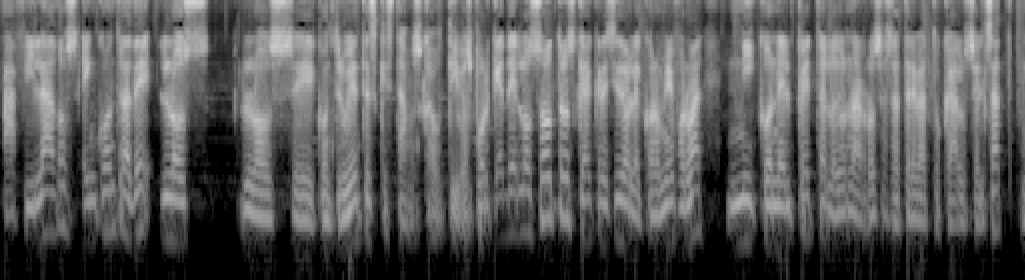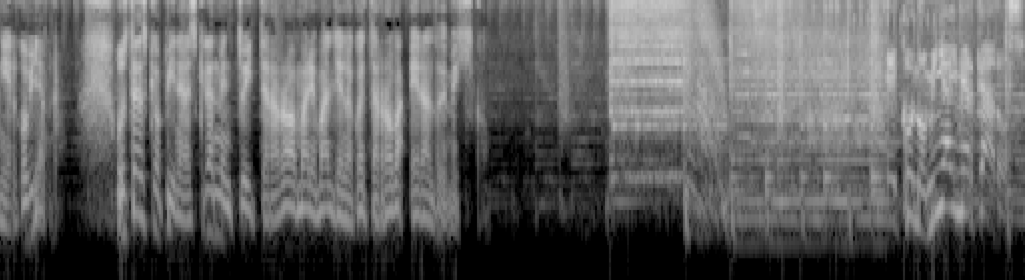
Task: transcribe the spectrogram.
afilados en contra de los los eh, contribuyentes que estamos cautivos, porque de los otros que ha crecido la economía formal, ni con el pétalo de una rosa se atreve a tocarlos el SAT ni el gobierno. ¿Ustedes qué opinan? Escríbanme en Twitter, arroba Mario Mal y en la cuenta arroba Heraldo de México. Economía y mercados.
